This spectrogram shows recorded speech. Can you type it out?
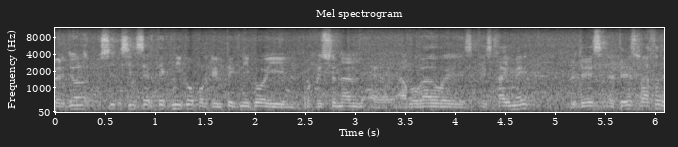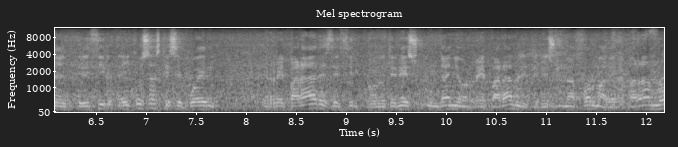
Ver, yo sin, ser técnico, porque el técnico y el profesional eh, abogado es, Jaime, pero tienes, tienes razón, es decir, hay cosas que se pueden reparar, es decir, cuando tenés un daño reparable, tenés una forma de repararlo,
